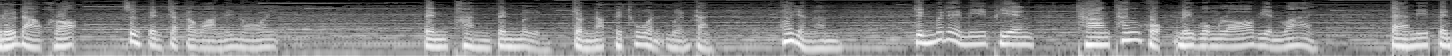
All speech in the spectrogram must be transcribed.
หรือดาวเคราะห์ซึ่งเป็นจักรวาลน้อยๆ เป็นพันเป็นหมื่นจนนับไม่ถ้วนเหมือนกัน เพราะอย่างนั้นจึงไม่ได้มีเพียงทางทั้งหกในวงล้อเวียนว่าย แต่มีเป็น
